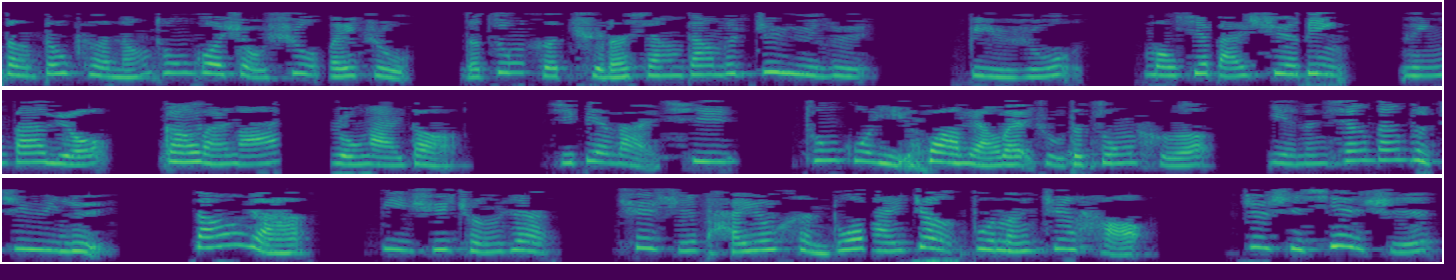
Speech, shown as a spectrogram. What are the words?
等，都可能通过手术为主的综合取了相当的治愈率。比如某些白血病、淋巴瘤、睾丸癌、溶癌等，即便晚期，通过以化疗为主的综合，也能相当的治愈率。当然，必须承认，确实还有很多癌症。不能治好，这是现实。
